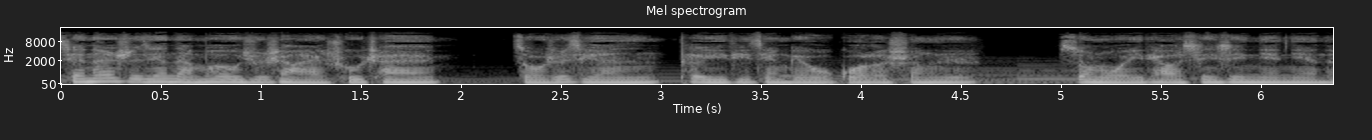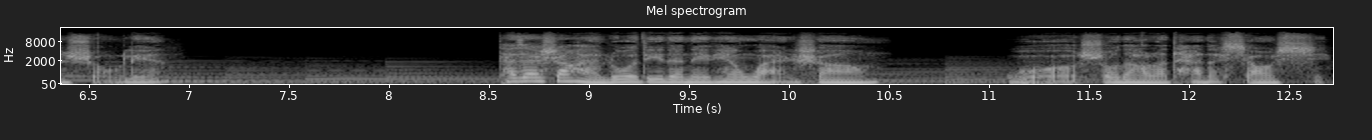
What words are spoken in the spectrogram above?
前段时间，男朋友去上海出差，走之前特意提前给我过了生日，送了我一条心心念念的手链。他在上海落地的那天晚上，我收到了他的消息。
